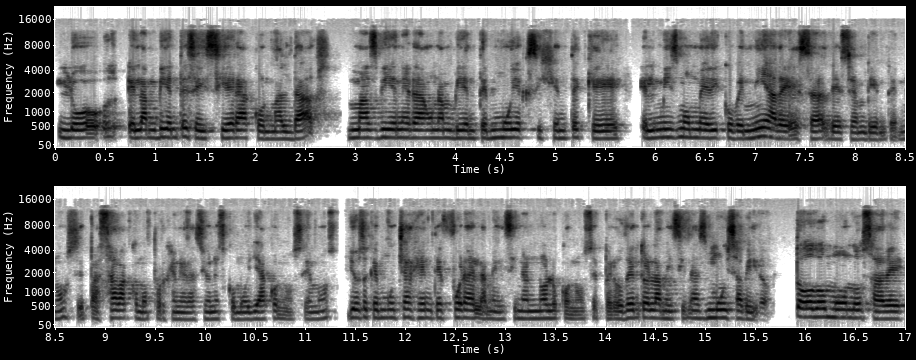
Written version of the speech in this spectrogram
lo, el ambiente se hiciera con maldad, más bien era un ambiente muy exigente que el mismo médico venía de, esa, de ese ambiente, ¿no? Se pasaba como por generaciones, como ya conocemos. Yo sé que mucha gente fuera de la medicina no lo conoce, pero dentro de la medicina es muy sabido. Todo mundo sabe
